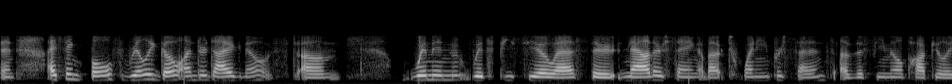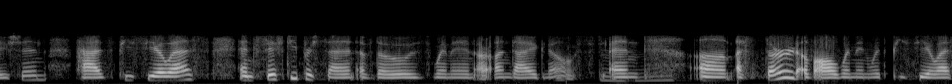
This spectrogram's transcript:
and I think both really go underdiagnosed um women with PCOS, they're now they're saying about 20% of the female population has PCOS, and 50% of those women are undiagnosed, mm-hmm. and um, a third of all women with PCOS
